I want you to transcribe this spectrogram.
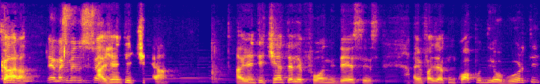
Cara, É mais ou menos isso a aí. gente tinha, a gente tinha telefone desses, a gente fazia com copo de iogurte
